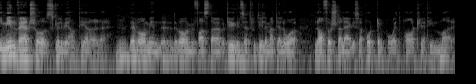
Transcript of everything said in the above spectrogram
I, min värld så skulle vi hantera det där. Mm. Det, var min, det var min fasta övertygelse. Jag tror till och med att jag låg, la första lägesrapporten på ett par, tre timmar.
